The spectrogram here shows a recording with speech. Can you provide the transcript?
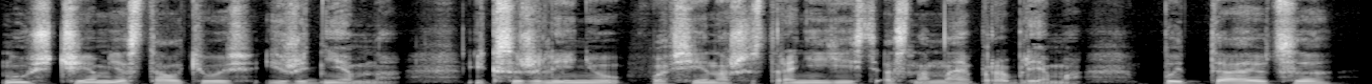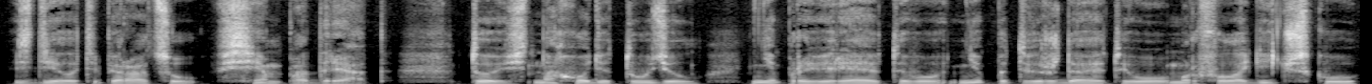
Ну, с чем я сталкиваюсь ежедневно. И, к сожалению, во всей нашей стране есть основная проблема. Пытаются сделать операцию всем подряд. То есть находят узел, не проверяют его, не подтверждают его морфологическую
